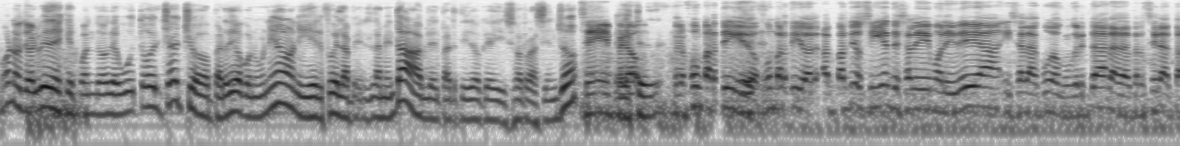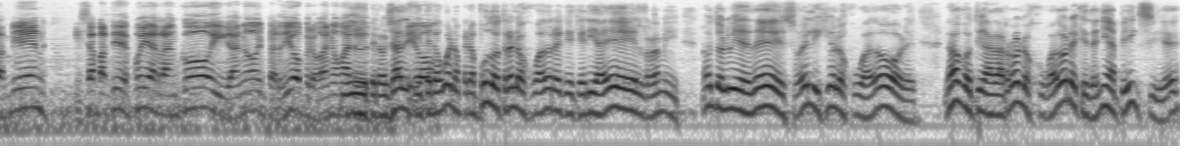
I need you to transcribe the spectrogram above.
Vos no te olvides que cuando debutó el Chacho perdió con Unión y fue lamentable el partido que hizo Racing. Yo, sí, pero, este, pero fue un partido, eh, fue un partido. Al partido siguiente ya le dimos la idea y ya la pudo concretar, a la tercera también, y ya a partir después arrancó y ganó y perdió, pero ganó mal. Sí, pero, ya, pero bueno, pero pudo traer los jugadores que quería él, Rami. No te olvides de eso, él eligió los jugadores. Gago te agarró los jugadores que tenía Pixi, ¿eh?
